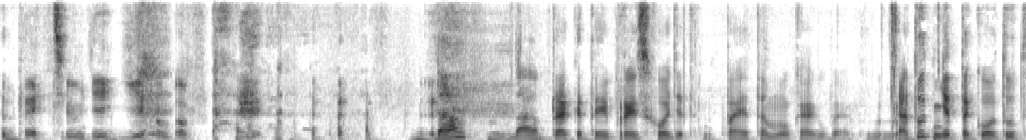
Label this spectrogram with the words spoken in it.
Дайте мне гемов. Да, да. Так это и происходит, поэтому как бы... А тут нет такого, тут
